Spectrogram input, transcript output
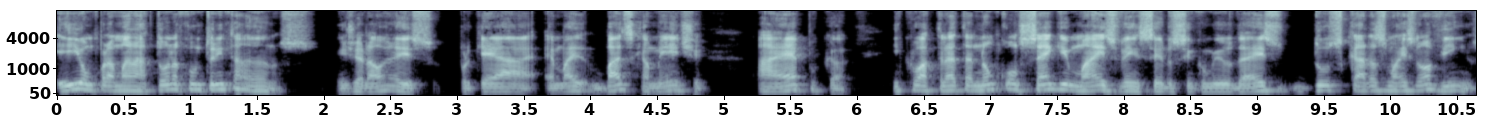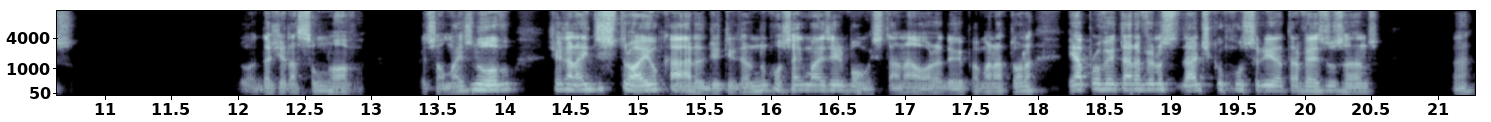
iam para maratona com 30 anos. Em geral é isso, porque é, a, é mais, basicamente a época em que o atleta não consegue mais vencer os 5.010 dos caras mais novinhos, da geração nova. O pessoal mais novo chega lá e destrói o cara de 30 anos, não consegue mais ele. Bom, está na hora de eu ir para maratona e aproveitar a velocidade que eu construí através dos anos né,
